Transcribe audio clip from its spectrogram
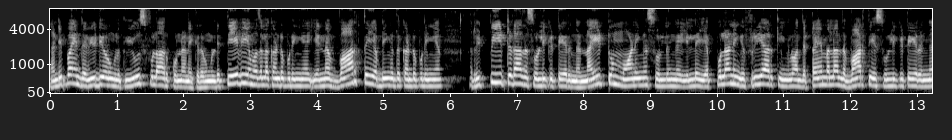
கண்டிப்பாக இந்த வீடியோ உங்களுக்கு யூஸ்ஃபுல்லாக இருக்கும்னு நினைக்கிறேன். உங்களுடைய தேவையை முதல்ல கண்டுபிடிங்க. என்ன வார்த்தை அப்படிங்கிறத கண்டுபிடிங்க. ரிப்பீட்டடாக அதை சொல்லிக்கிட்டே இருங்க. நைட்டும் மார்னிங்கும் சொல்லுங்கள் இல்லை எப்போல்லாம் நீங்கள் ஃப்ரீயாக இருக்கீங்களோ அந்த டைமெல்லாம் அந்த வார்த்தையை சொல்லிக்கிட்டே இருங்க.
